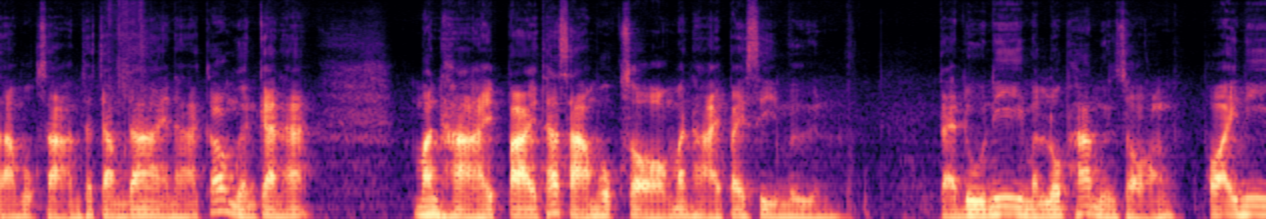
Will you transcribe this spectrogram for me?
สามหกสามถ้าจำได้นะ ก็เหมือนกันฮะ มันหายไปถ้าสามหกสองมันหายไปสี่หมื่นแต่ดูนี่มันลบห้าหมื่นสองเพราะไอ้นี่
